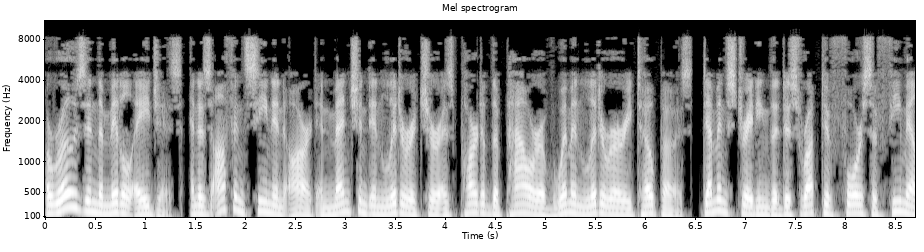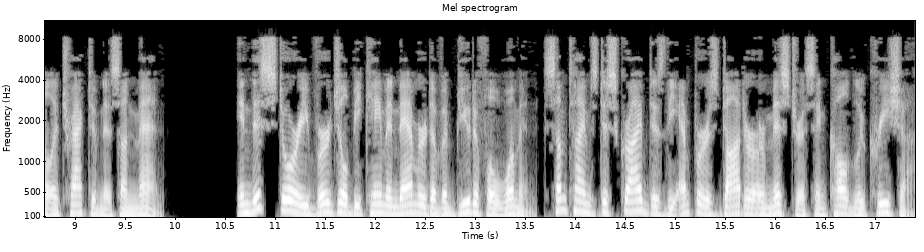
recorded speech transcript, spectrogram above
arose in the Middle Ages, and is often seen in art and mentioned in literature as part of the power of women literary topos, demonstrating the disruptive force of female attractiveness on men. In this story Virgil became enamored of a beautiful woman, sometimes described as the emperor's daughter or mistress and called Lucretia.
